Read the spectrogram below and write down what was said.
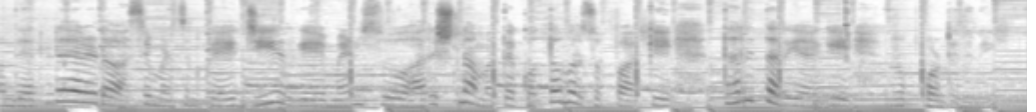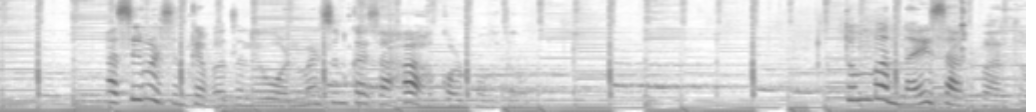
ಒಂದು ಎರಡೆರಡು ಹಸಿ ಮೆಣಸಿನ್ಕಾಯಿ, ಜೀರಿಗೆ, ಮೆಣಸು ಅರಿಶಿನ ಮತ್ತು ಕೊತ್ತಂಬರಿ ಸೊಪ್ಪು ಹಾಕಿ ತರಿ ತರಿಯಾಗಿ ರುಬ್ಕೊಂಡಿದ್ದೀನಿ. ಹಸಿ ಮೆಣಸಿನ್ಕಾಯಿ ಬದಲು ನೀವು ಒಣಮೆಣಸಿನ್ಕಾಯಿ ಸಹ ಹಾಕ್ಕೊಳ್ಬೋದು ತುಂಬ ನೈಸ್ ಆಗಬಾರ್ದು.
